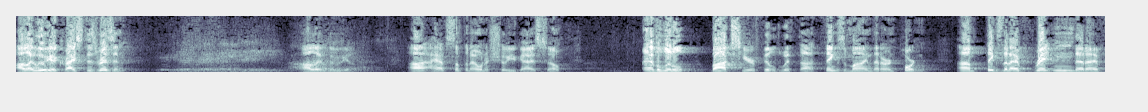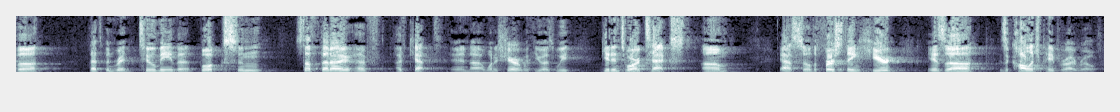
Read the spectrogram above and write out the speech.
Hallelujah, Christ is risen. Hallelujah. Uh, I have something I want to show you guys. So I have a little box here filled with uh, things of mine that are important, um, things that I've written, that I've uh, that's been written to me, the books and stuff that I, have I've kept, and I want to share it with you as we get into our text. Um, yeah. So the first thing here is a is a college paper I wrote.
